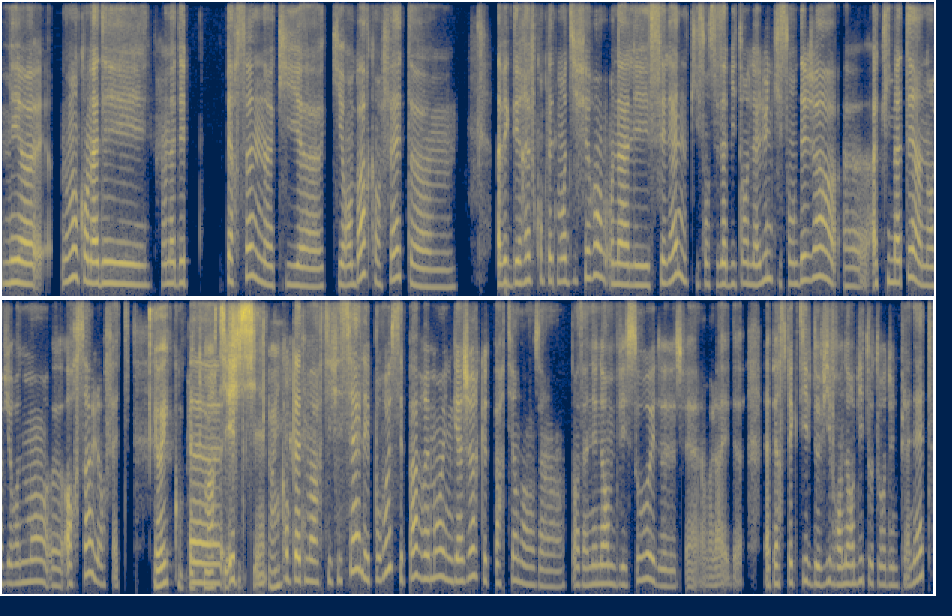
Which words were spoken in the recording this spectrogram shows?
Mais euh, donc, on a des, on a des personnes qui, euh, qui embarquent en fait euh, avec des rêves complètement différents. On a les Sélènes, qui sont ces habitants de la Lune, qui sont déjà euh, acclimatés à un environnement euh, hors sol, en fait. Et oui, complètement euh, artificiel. Complètement artificiel. Et pour eux, c'est pas vraiment une gageure que de partir dans un, dans un énorme vaisseau et de, voilà, et de la perspective de vivre en orbite autour d'une planète.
